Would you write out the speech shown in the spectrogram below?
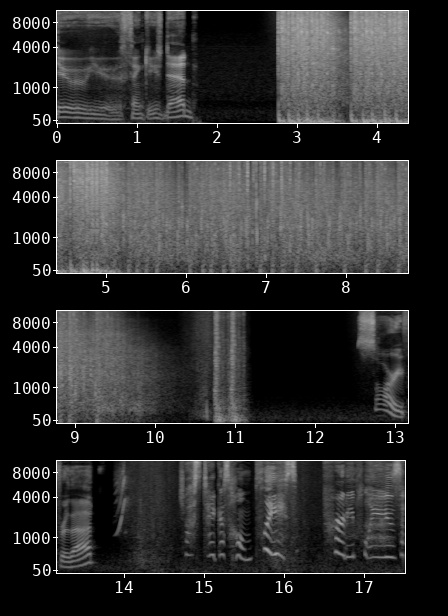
Do you think he's dead? Sorry for that. Just take us home, please. Pretty please.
